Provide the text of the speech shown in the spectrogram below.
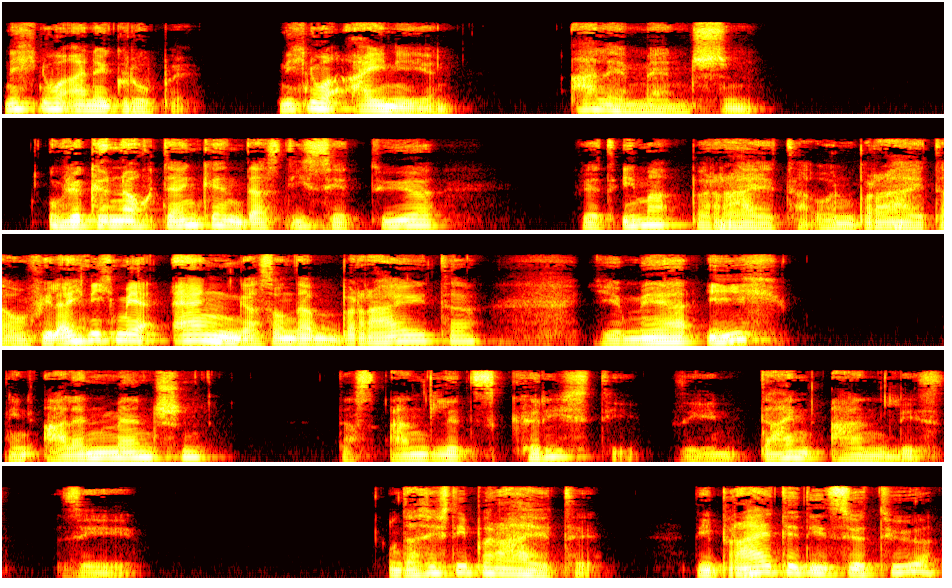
Nicht nur eine Gruppe, nicht nur einigen, alle Menschen. Und wir können auch denken, dass diese Tür wird immer breiter und breiter und vielleicht nicht mehr enger, sondern breiter, je mehr ich in allen Menschen das Antlitz Christi sehen, dein Antlitz sehe. Und das ist die Breite. Die Breite dieser Tür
